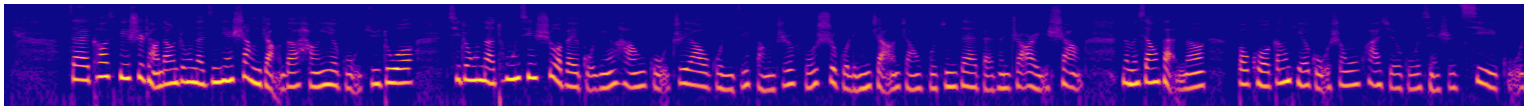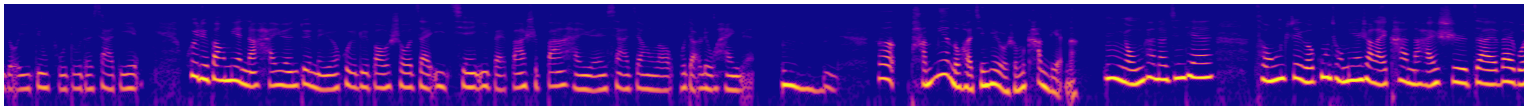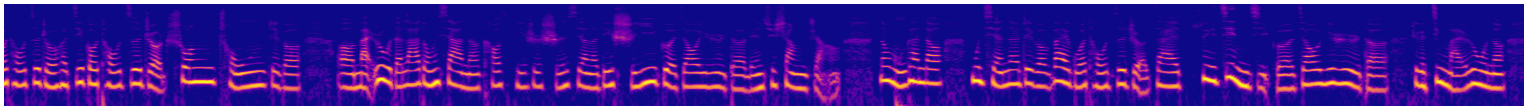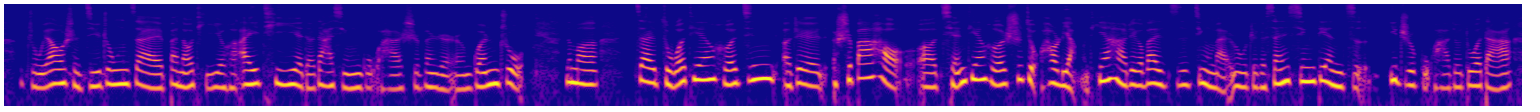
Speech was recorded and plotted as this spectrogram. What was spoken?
在 c o s p i 市场当中呢，今天上涨的行业股居多，其中呢，通信设备股、银行股、制药股以及纺织服饰股领涨，涨幅均在百分之二以上。那么相反呢，包括钢铁股、生物化学股、显示器股有一定幅度的下跌。汇率方面呢，韩元对美元汇率报收在一千一百八十八韩元，下降了五点六韩元。嗯嗯，那盘面的话，今天有什么看点呢？嗯，我们看到今天从这个供求面上来看呢，还是在外国投资者和机构投资者双重这个呃买入的拉动下呢 c o s p i 是实现了第十一个交易日的连续上涨。那我们看到目前呢，这个外国投资者在最近几个交易日的这个净买入呢，主要是集中在半导体业和 IT 业的大型股，还十分惹人关注。那么在昨天和今呃这十八号呃前天和十九号。两天哈，这个外资净买入这个三星电子一只股哈，就多达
